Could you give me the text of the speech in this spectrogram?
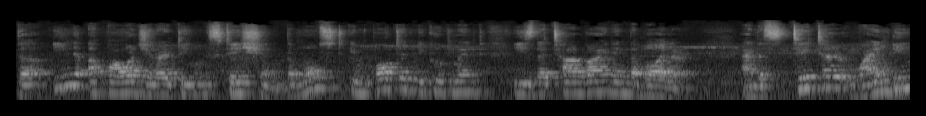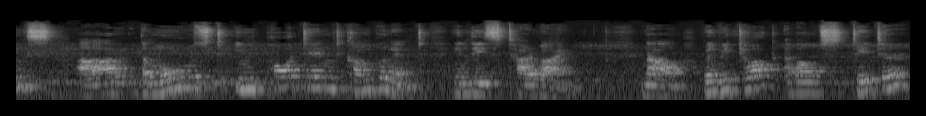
The, in a power generating station, the most important equipment is the turbine and the boiler. And the stator windings are the most important component in this turbine. Now, when we talk about stator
